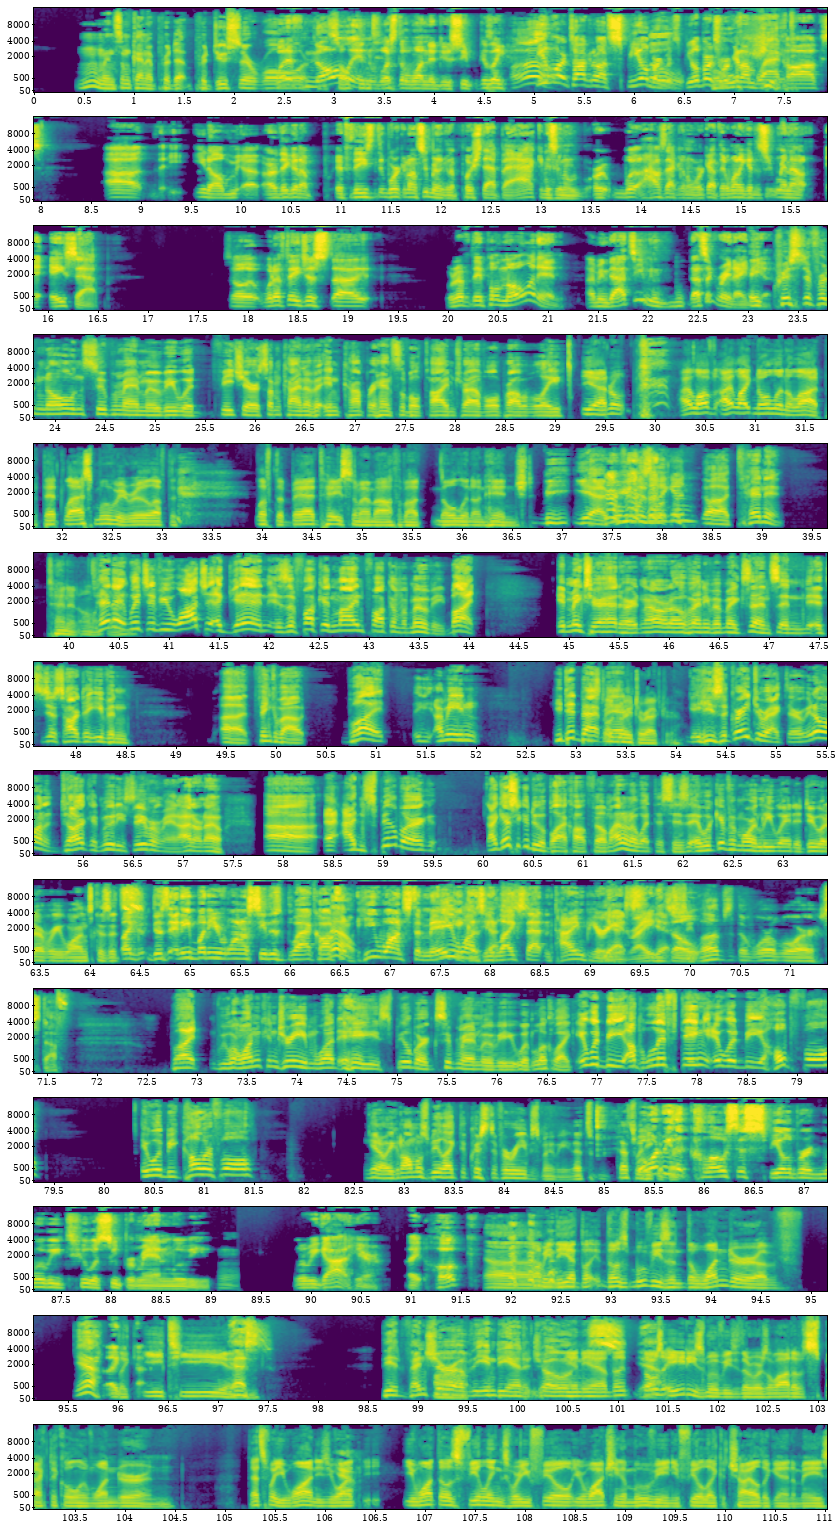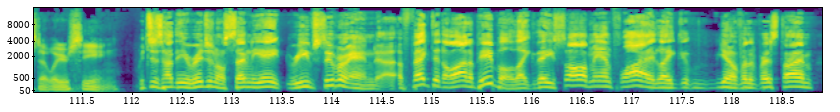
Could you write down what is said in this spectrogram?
Mm, in some kind of produ- producer role. What if Nolan consultant? was the one to do super? Because like Oh. people are talking about Spielberg, but Oh. Spielberg's Oh, working on Black shit. Hawks. Uh, you know, uh, are they gonna if he's working on Superman, gonna push that back, and he's gonna? Or how's that gonna work out? They want to get the Superman out ASAP. So what if they just? uh What if they pull Nolan in? I mean, that's even that's a great idea. a idea. Christopher Nolan Superman movie would feature some kind of incomprehensible time travel, probably. Yeah, I don't. I love. I like Nolan a lot, but that last movie really left a left a bad taste in my mouth about Nolan unhinged. Be, yeah, What movie was that again? Uh, Tenant. Tenant. Oh my Tenet, God. which if you watch it again, is a fucking mind fuck of a movie, but it makes your head hurt, and I don't know if any of it makes sense, and it's just hard to even uh, think about. But I mean, he did Still a Batman. great director. He's a great director. We don't want a dark and moody Superman. I don't know. Uh, and Spielberg, I guess you could do a Black Hawk film. I don't know what this is. It would give him more leeway to do whatever he wants because it's Like, does anybody want to see this Black Hawk? No. He wants to make He it because he yes. likes that in time period, Yes, right? Yes, so he loves the World War stuff. But we one can dream what a Spielberg Superman movie would look like. It would be uplifting. It would be hopeful. It would be colorful. You know, it could almost be like the Christopher Reeves movie. That's that's what. what would be bring. the closest Spielberg movie to a Superman movie? Hmm. What do we got here? Like Hook? Uh, I mean, he had the- those movies and the wonder of yeah, Like, like E.T. And, yes. The adventure Uh, of the Indiana Jones. and yeah, the, Yeah. those '80s movies, there was a lot of spectacle and wonder, and that's what you want. Is you Yeah. want you want those feelings where you feel you're watching a movie and you feel like a child again, amazed at what you're seeing. which is how the original 78 Reeves Superman uh, affected a lot of people. Like they saw a man fly, like, you know, for the first time,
